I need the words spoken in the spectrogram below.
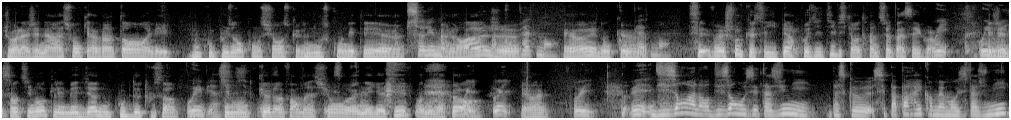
Je vois la génération qui a 20 ans, elle est beaucoup plus en conscience que nous, ce qu'on était euh, à leur âge. Ah, complètement. Et ouais, donc euh, c'est- je trouve que c'est hyper positif ce qui est en train de se passer. Quoi. Oui, oui, Et j'ai le sentiment que les médias nous coupent de tout ça. Oui, bien Qui sûr. montrent que l'information négative, on est d'accord Oui, hein. oui, Et ouais. Oui. Mais disons, alors disons aux États-Unis, parce que c'est pas pareil quand même aux États-Unis,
